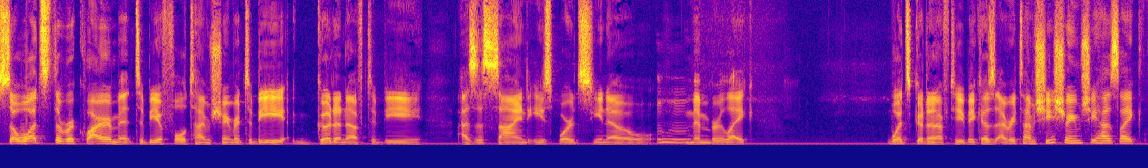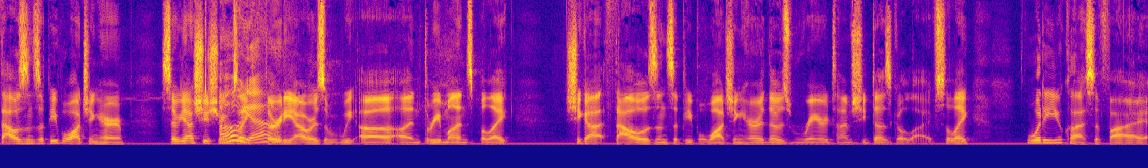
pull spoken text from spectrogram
so what's the requirement to be a full-time streamer to be good enough to be as a signed esports you know Mm-hmm. member like what's good enough to you because every time she streams she has like thousands of people watching her so yeah she streams Oh, like yeah. 30 hours a week uh, in three months but like she got thousands of people watching her those rare times she does go live so like what do you classify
